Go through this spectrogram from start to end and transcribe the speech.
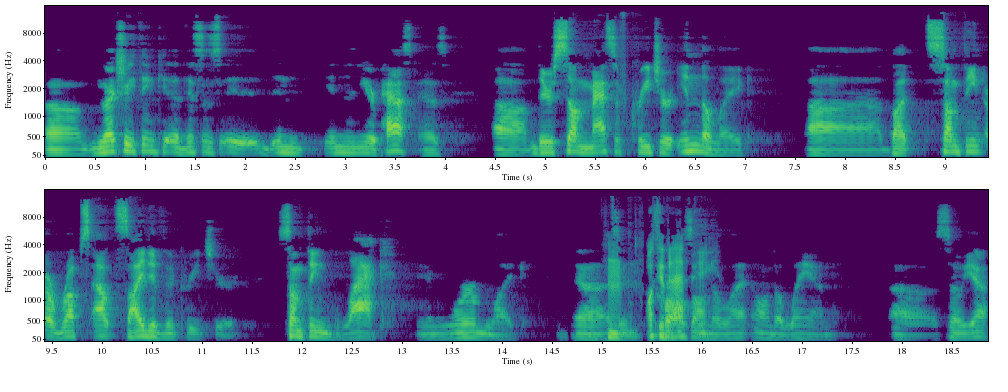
um, you actually think uh, this is uh, in in the near past as um, there's some massive creature in the lake, uh, but something erupts outside of the creature, something black and worm-like. Uh, as Hmm, it crawls on the la- on the land. Uh, so yeah,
